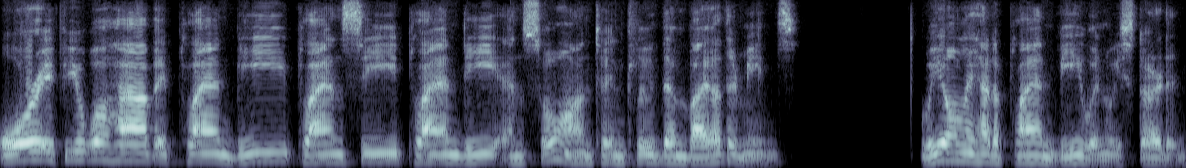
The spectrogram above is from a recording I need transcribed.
or if you will have a plan B, plan C, plan D, and so on to include them by other means. We only had a plan B when we started.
